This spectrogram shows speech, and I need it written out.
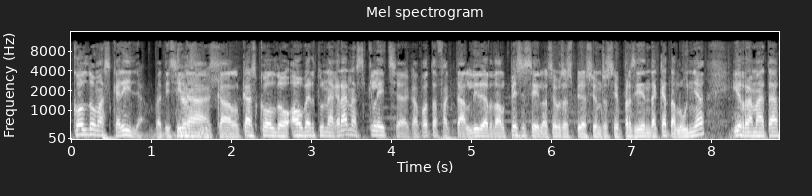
Coldo Mascarilla. Vaticina Jesús. que el cas Coldo ha obert una gran escletxa que pot afectar el líder del PSC i les seves aspiracions a ser president de Catalunya i remata,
